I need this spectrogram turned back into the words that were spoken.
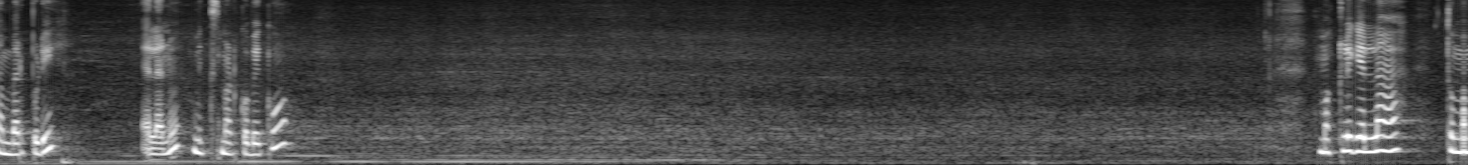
ಸಾಂಬಾರು ಪುಡಿ ಎಲ್ಲನೂ ಮಿಕ್ಸ್ ಮಾಡ್ಕೋಬೇಕು. ಮಕ್ಕಳಿಗೆಲ್ಲ ತುಂಬ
